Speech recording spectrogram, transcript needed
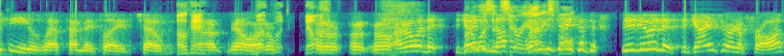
beat the Eagles last time they played, so Okay. Uh, you know, But- I don't, but that I don't, I don't know. I don't know what the, the Giants. nothing. What did Sirianni's the Giants have to, to do with this? The Giants were in a fraud.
